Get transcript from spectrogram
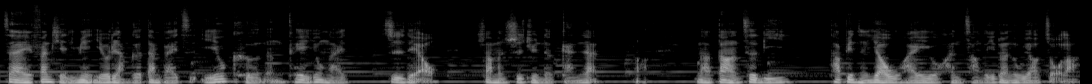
在番茄里面有两个蛋白质，也有可能可以用来治疗沙门氏菌的感染啊。那当然，这离它变成药物还有很长的一段路要走啦。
